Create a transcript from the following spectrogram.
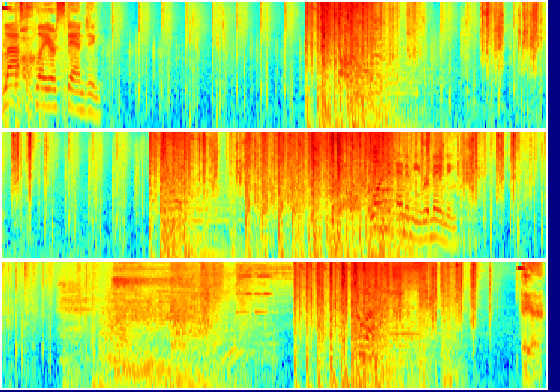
Last player standing. One enemy remaining. Here.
